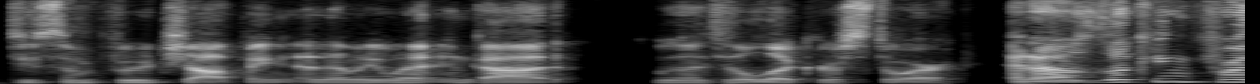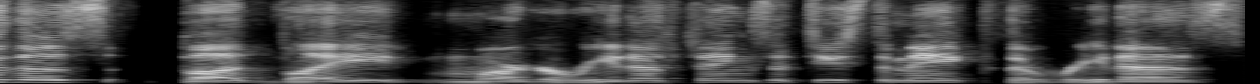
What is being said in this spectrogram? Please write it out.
do some food shopping and then we went and got we went to the liquor store and I was looking for those Bud Light margarita things that they used to make, the Ritas.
